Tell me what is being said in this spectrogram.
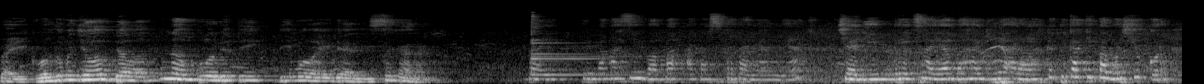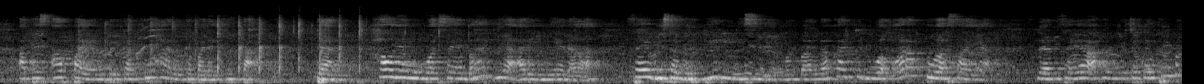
Baik, waktu menjawab dalam 60 detik dimulai dari sekarang. Baik, terima kasih Bapak atas pertanyaannya. Jadi menurut saya bahagia adalah ketika kita bersyukur atas apa yang diberikan Tuhan kepada kita. Dan hal yang membuat saya bahagia hari ini adalah saya bisa berdiri di sini membanggakan kedua orang tua saya. Dan saya akan mengucapkan terima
